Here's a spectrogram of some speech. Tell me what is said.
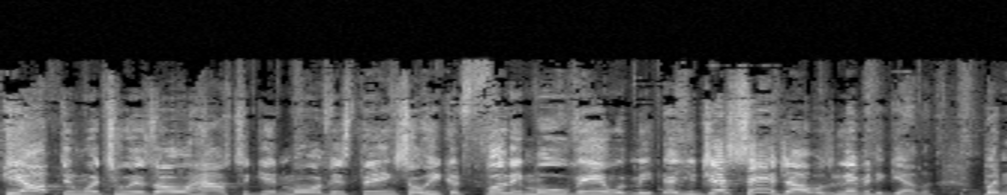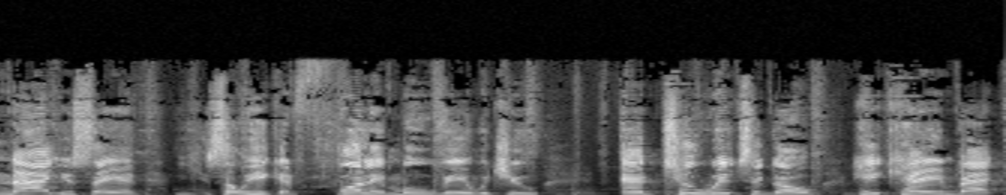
He often went to his old house to get more of his things so he could fully move in with me. Now you just said y'all was living together, but now you're saying so he could fully move in with you. And two weeks ago, he came back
